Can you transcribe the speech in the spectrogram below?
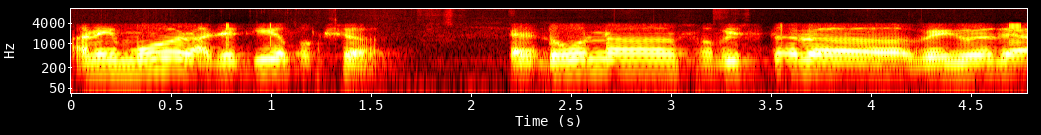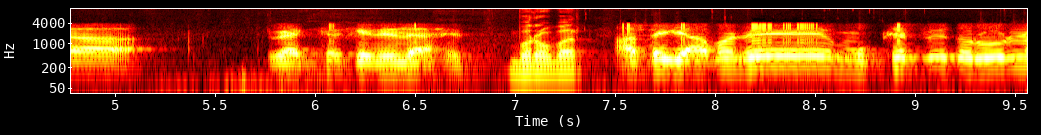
आणि मूळ राजकीय पक्ष या दोन सविस्तर वेगवेगळ्या व्याख्या केलेल्या आहेत. बरोबर. आता यामध्ये मुख्यत्वे करून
